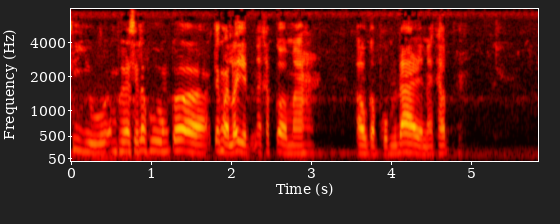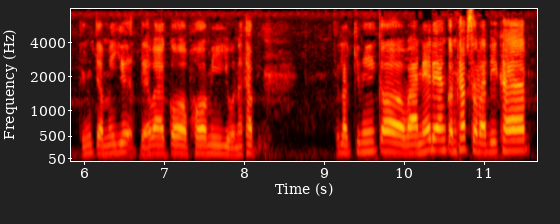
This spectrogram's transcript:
ที่อยู่อำเภอเสรภูมิก็จังหวัดร้อยเอ็ดนะครับ ก็มาเอากับผมได้นะครับ ถึงจะไม่เยอะแต่ว่าก็พอมีอยู่นะครับสำหรับคลิปนี้ก็วานเนื้อแดงก่อนครับ สวัสดีครับ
